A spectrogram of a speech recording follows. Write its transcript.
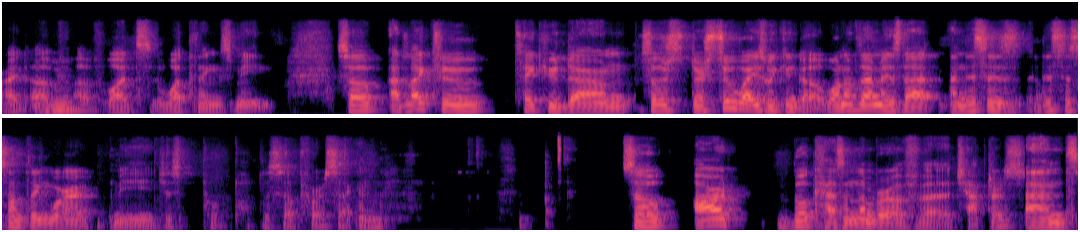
right of, mm-hmm. of what what things mean. So i'd like to take you down. So there's there's two ways we can go. One of them is that and this is this is something where let me just pop, pop this up for a second. So our book has a number of uh, chapters and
